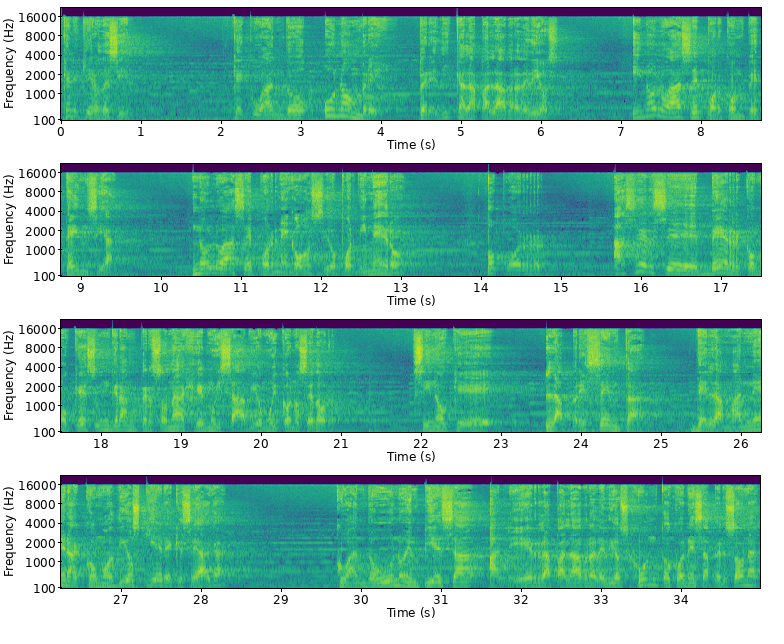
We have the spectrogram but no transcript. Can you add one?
¿Qué le quiero decir? Que cuando un hombre predica la palabra de Dios y no lo hace por competencia, no lo hace por negocio, por dinero o por hacerse ver como que es un gran personaje, muy sabio, muy conocedor, sino que la presenta de la manera como Dios quiere que se haga, cuando uno empieza a leer la palabra de Dios junto con esa persona,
